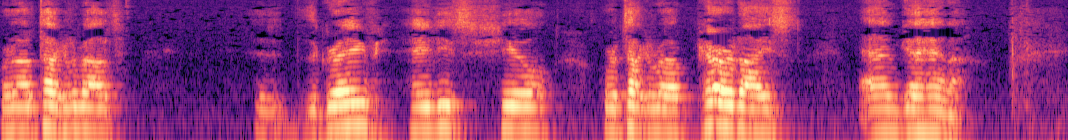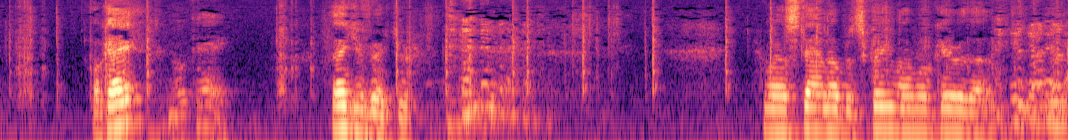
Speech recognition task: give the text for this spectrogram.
we're not talking about the grave, Hades, Sheol, we're talking about paradise and Gehenna. Okay? Okay. Thank you, Victor. you want to stand up and scream? I'm okay with that.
